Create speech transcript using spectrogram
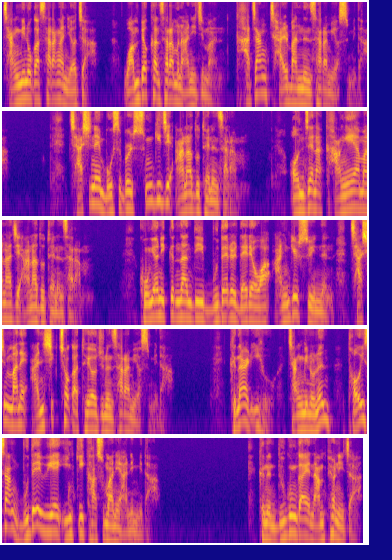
장민호가 사랑한 여자, 완벽한 사람은 아니지만 가장 잘 맞는 사람이었습니다. 자신의 모습을 숨기지 않아도 되는 사람, 언제나 강해야만 하지 않아도 되는 사람, 공연이 끝난 뒤 무대를 내려와 안길 수 있는 자신만의 안식처가 되어주는 사람이었습니다. 그날 이후 장민호는 더 이상 무대 위의 인기 가수만이 아닙니다. 그는 누군가의 남편이자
